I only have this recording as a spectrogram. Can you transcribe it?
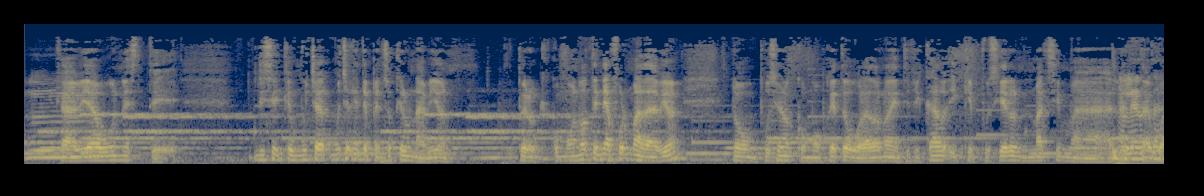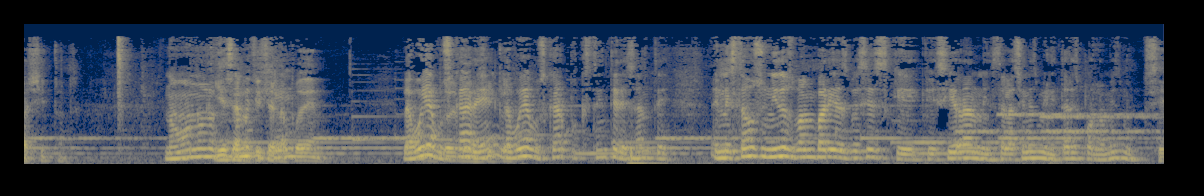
Mm, que había un este dicen que mucha mucha gente pensó que era un avión pero que como no tenía forma de avión lo pusieron como objeto volador no identificado y que pusieron máxima alerta, a Washington no, no lo y esa no noticia la pueden La voy a buscar, ¿eh? La voy a buscar porque está interesante. En Estados Unidos van varias veces que, que cierran instalaciones militares por lo mismo. sí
